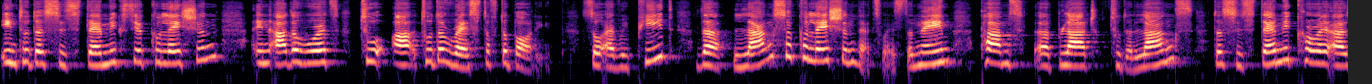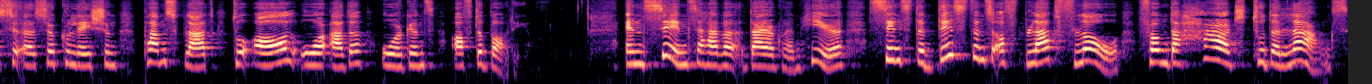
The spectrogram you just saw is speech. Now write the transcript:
into the systemic circulation, in other words, to, uh, to the rest of the body. So I repeat, the lung circulation, that's where it's the name, pumps uh, blood to the lungs. The systemic uh, uh, circulation pumps blood to all or other organs of the body. And since, I have a diagram here, since the distance of blood flow from the heart to the lungs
